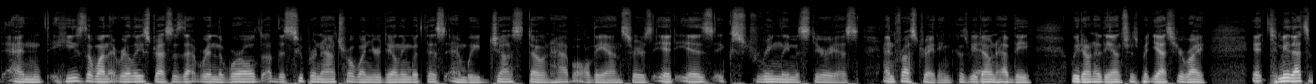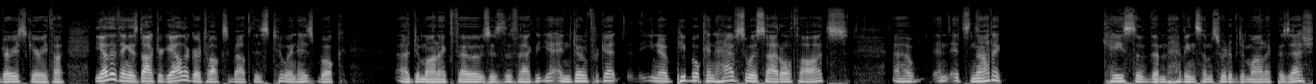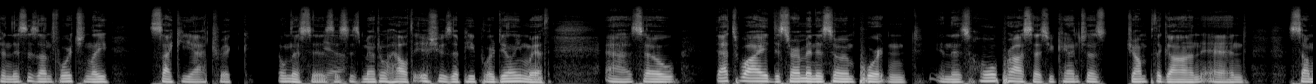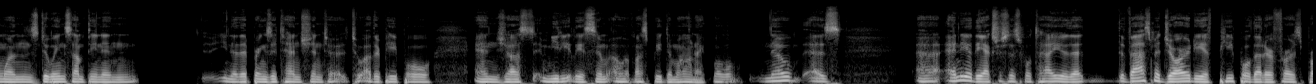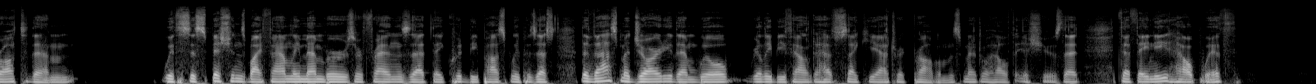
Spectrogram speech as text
and he's the one that really stresses that we're in the world of the supernatural when you're dealing with this and we just don't have all the answers. It is extremely mysterious and frustrating because we yeah. don't have the we don't have the answers. But yes you're right. It to me that's a very scary thought. The other thing is dr gallagher talks about this too in his book uh, demonic foes is the fact that yeah and don't forget you know people can have suicidal thoughts uh, and it's not a case of them having some sort of demonic possession. This is unfortunately psychiatric illnesses. Yeah. This is mental health issues that people are dealing with. Uh, so that's why discernment is so important in this whole process. You can't just jump the gun and someone's doing something and you know that brings attention to, to other people and just immediately assume oh it must be demonic well no as uh, any of the exorcists will tell you that the vast majority of people that are first brought to them with suspicions by family members or friends that they could be possibly possessed, the vast majority of them will really be found to have psychiatric problems, mental health issues that, that they need help with.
